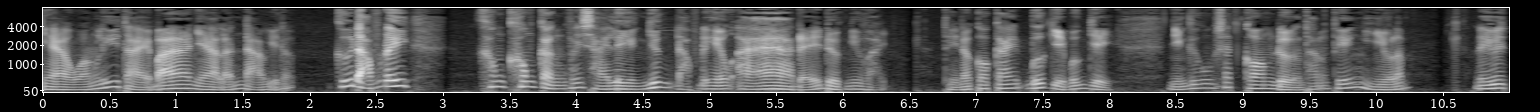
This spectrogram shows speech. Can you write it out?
nhà quản lý tài ba nhà lãnh đạo gì đó. Cứ đọc đi không không cần phải xài liền nhưng đọc để hiểu à để được như vậy. Thì nó có cái bước gì bước gì? Những cái cuốn sách con đường thăng tiến nhiều lắm. Thì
